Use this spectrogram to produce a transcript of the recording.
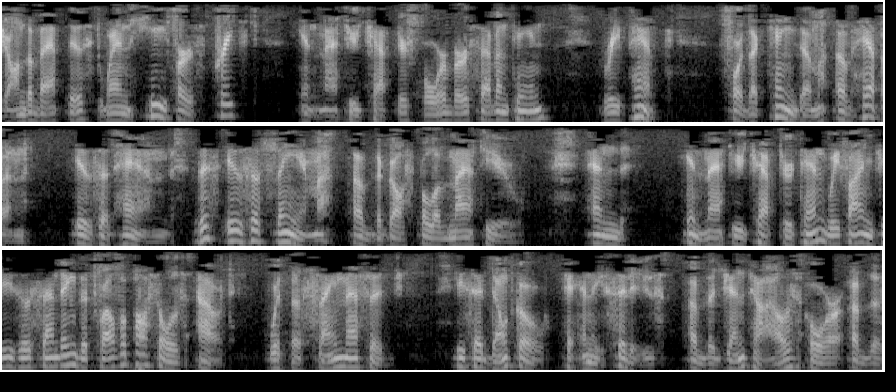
John the Baptist when he first preached in Matthew chapter 4 verse 17, Repent, for the kingdom of heaven is at hand. This is a theme of the Gospel of Matthew. And in Matthew chapter 10, we find Jesus sending the twelve apostles out with the same message. He said, don't go to any cities of the Gentiles or of the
